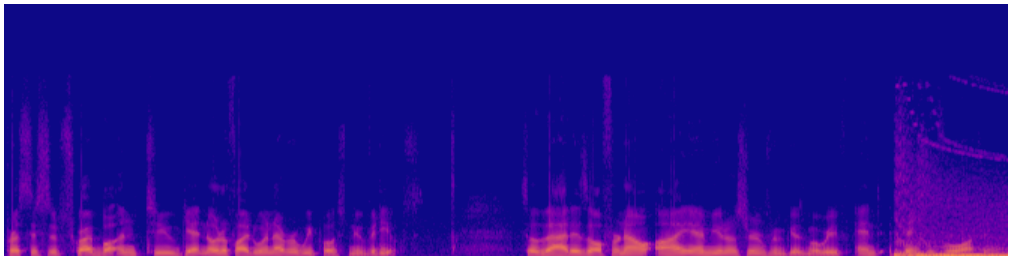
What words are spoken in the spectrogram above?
press the subscribe button to get notified whenever we post new videos. So that is all for now. I am Eunes Harun from Gizmo Brief, and thank you for watching.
